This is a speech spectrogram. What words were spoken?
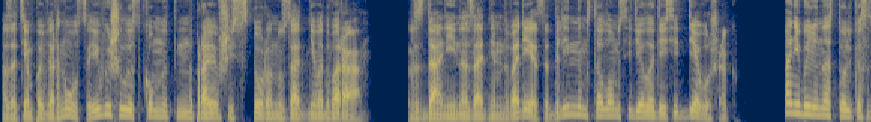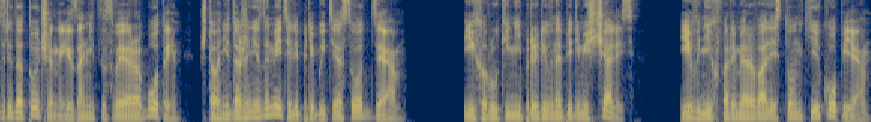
а затем повернулся и вышел из комнаты, направившись в сторону заднего двора. В здании на заднем дворе за длинным столом сидело 10 девушек. Они были настолько сосредоточены и заняты своей работой, что они даже не заметили прибытия Суодзя. Их руки непрерывно перемещались, и в них формировались тонкие копья.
